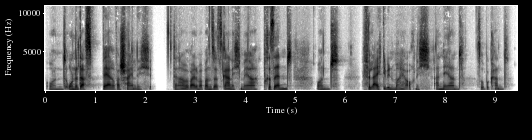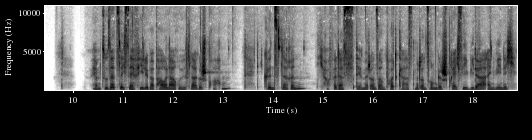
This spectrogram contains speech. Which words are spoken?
Und ohne das wäre wahrscheinlich der Name Waldemar Bonsatz gar nicht mehr präsent und vielleicht die Biene Meier auch nicht annähernd so bekannt. Wir haben zusätzlich sehr viel über Paula Rösler gesprochen, die Künstlerin. Ich hoffe, dass wir mit unserem Podcast, mit unserem Gespräch sie wieder ein wenig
